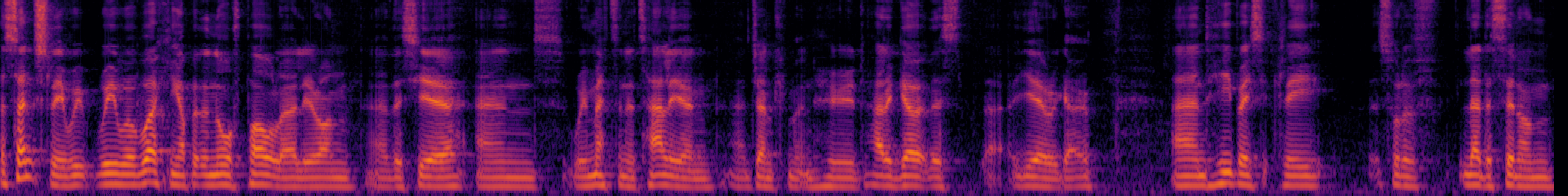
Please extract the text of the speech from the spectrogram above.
essentially, we, we were working up at the North Pole earlier on uh, this year, and we met an Italian uh, gentleman who'd had a go at this uh, a year ago, and he basically sort of led us in on,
